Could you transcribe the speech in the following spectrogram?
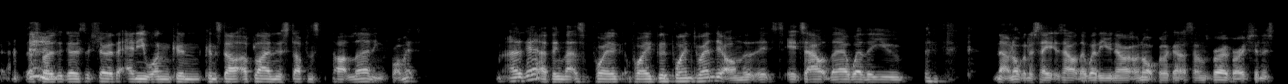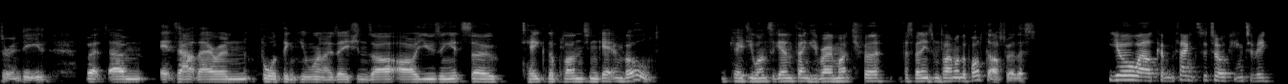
I suppose it goes to show that anyone can can start applying this stuff and start learning from it. Okay, I think that's probably, probably a good point to end it on. That it's it's out there whether you no, I'm not going to say it's out there whether you know it or not, but that sounds very, very sinister indeed. But um, it's out there, and forward-thinking organisations are are using it. So take the plunge and get involved. Katie, once again, thank you very much for for spending some time on the podcast with us. You're welcome. Thanks for talking to me.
